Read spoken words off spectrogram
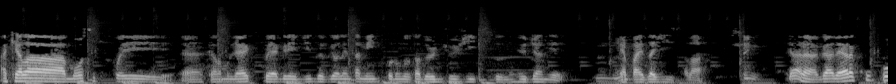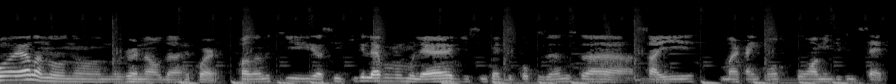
Aquela moça que foi, é, aquela mulher que foi agredida violentamente por um lutador de jiu-jitsu no Rio de Janeiro, uhum. que é paisagista lá. Sim. Cara, a galera culpou ela no, no, no, jornal da Record, falando que, assim, que leva uma mulher de 50 e poucos anos a sair, marcar encontro com um homem de 27?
